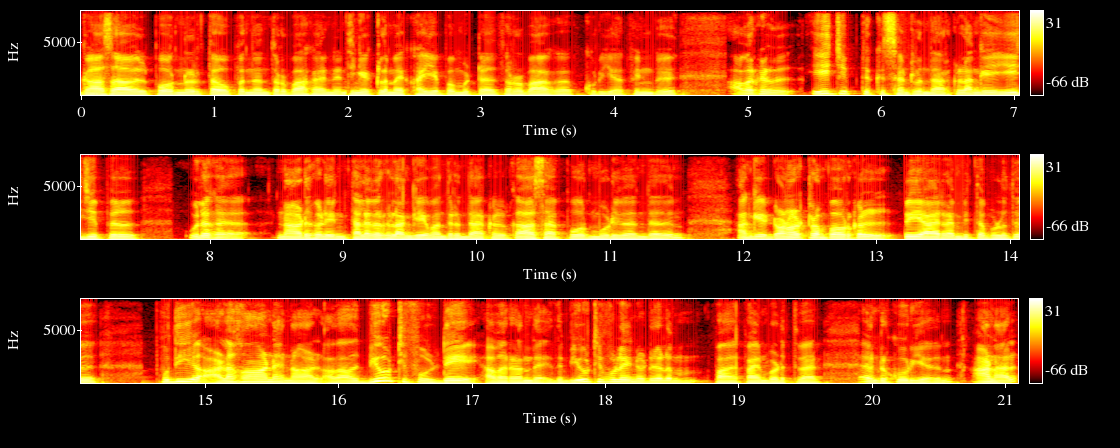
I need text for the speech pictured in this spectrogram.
காசாவில் போர் நிறுத்த ஒப்பந்தம் தொடர்பாக திங்கட்கிழமை கையொப்பமிட்ட தொடர்பாக கூறிய பின்பு அவர்கள் ஈஜிப்துக்கு சென்றிருந்தார்கள் அங்கே ஈஜிப்தில் உலக நாடுகளின் தலைவர்கள் அங்கே வந்திருந்தார்கள் காசா போர் முடிவந்ததும் அங்கே டொனால்ட் ட்ரம்ப் அவர்கள் ஆரம்பித்த பொழுது புதிய அழகான நாள் அதாவது பியூட்டிஃபுல் டே அவர் அந்த இந்த பியூட்டிஃபுல்லை நெடுகளும் ப பயன்படுத்துவார் என்று கூறியதும். ஆனால்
